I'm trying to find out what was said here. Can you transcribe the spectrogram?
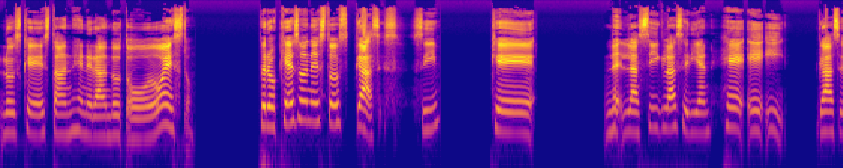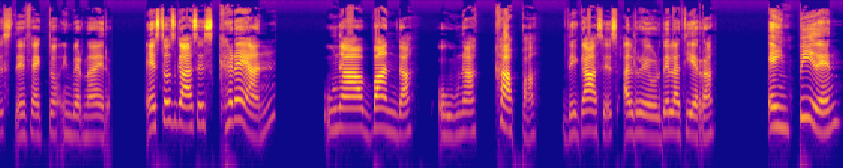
los que están generando todo esto. Pero, ¿qué son estos gases? ¿Sí? Que las siglas serían GEI, gases de efecto invernadero. Estos gases crean una banda o una capa de gases alrededor de la Tierra e impiden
